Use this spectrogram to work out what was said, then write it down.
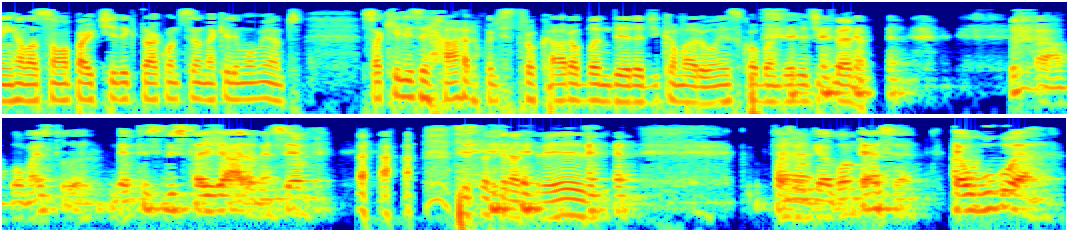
em relação à partida que está acontecendo naquele momento. Só que eles erraram, eles trocaram a bandeira de Camarões com a bandeira de Gana. ah, pô, mas tu deve ter sido estagiário, né? Sempre. Sexta-feira 13. Fazer é. o que acontece, né? Até o Google erra.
